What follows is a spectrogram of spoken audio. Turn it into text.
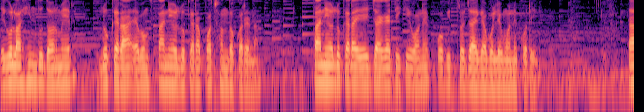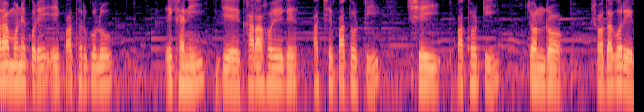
এগুলা হিন্দু ধর্মের লোকেরা এবং স্থানীয় লোকেরা পছন্দ করে না। স্থানীয় লোকেরা এই জায়গাটিকে অনেক পবিত্র জায়গা বলে মনে করে। তারা মনে করে এই পাথরগুলো এখানেই যে খাড়া হয়ে আছে পাথরটি, সেই পাথরটি চন্দ্র সদাগরের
